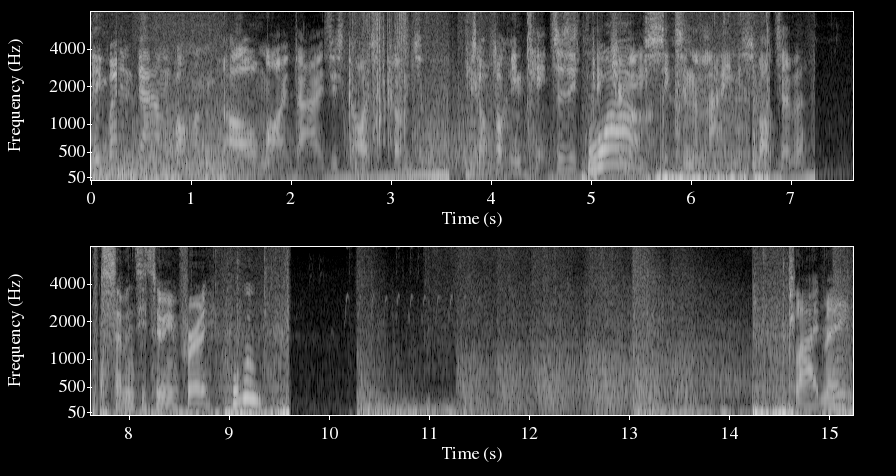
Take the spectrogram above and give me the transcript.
He went down bottom. Oh my days, this guy's a cunt. He's got fucking tits as his picture What? and he sits in the lamest spots ever. 72 in three. Clyde mean.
